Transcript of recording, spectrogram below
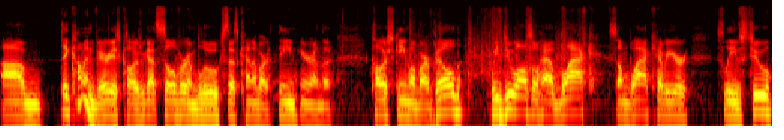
Um, they come in various colors. We got silver and blue because that's kind of our theme here on the color scheme of our build. We do also have black, some black heavier sleeves too.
